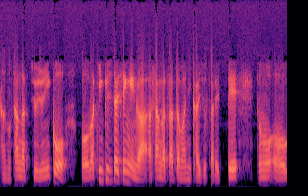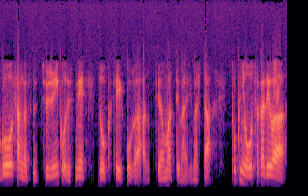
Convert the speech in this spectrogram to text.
あの3月中旬以降、まあ、緊急事態宣言が3月頭に解除されてその後、3月中旬以降ですね増加傾向が強まってまいりました特に大阪では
